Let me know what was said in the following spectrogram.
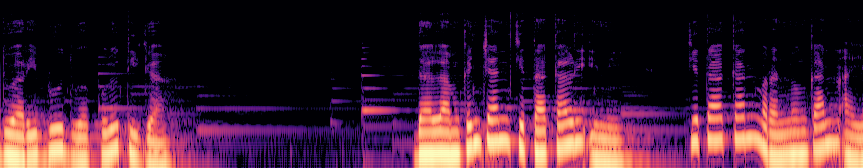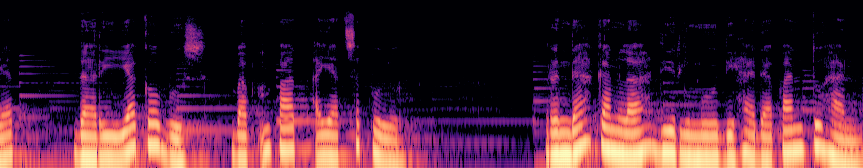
2023. Dalam Kencan kita kali ini, kita akan merenungkan ayat dari Yakobus bab 4 ayat 10 rendahkanlah dirimu di hadapan Tuhan,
